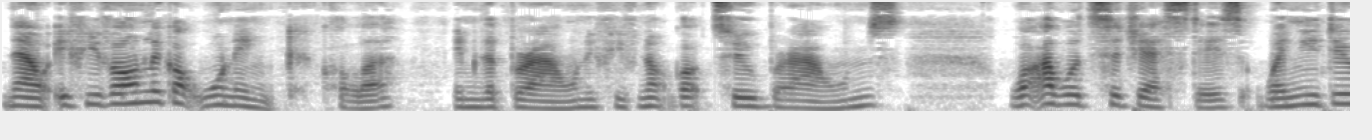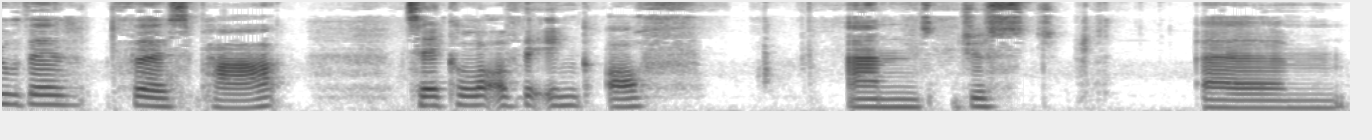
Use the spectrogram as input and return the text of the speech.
Now, if you've only got one ink colour, in the brown if you've not got two browns. What I would suggest is when you do the first part take a lot of the ink off and just um,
